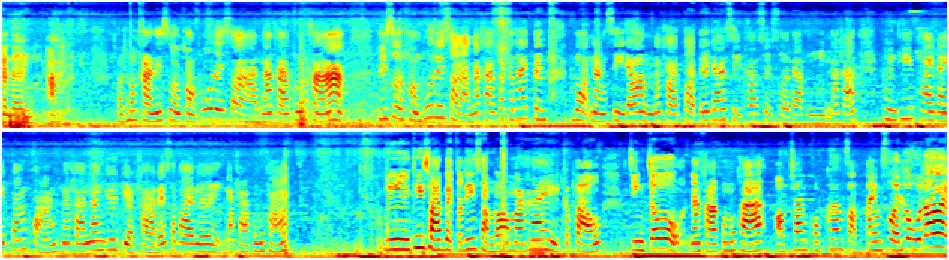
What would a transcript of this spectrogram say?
กันเลยอะขอโทษค่ะในส่วนของผู้โดยสารนะคะ คุณลูกค้า ในส่วนของผู้โดยสารนะคะ ก็จะได้เป็นเบาะหนังสีดำนะคะ ตัดด้วยด้านสีเทาสวยๆแบบนี้นะคะ พื้นที่ภายในกว้างขวางนะคะ นั่งยืดเหยียดขาได้สบายเลยนะคะคุณลูกค้ามีที่ชาร์จแบตเตอรี่สำรองมาให้กระเป๋าจิงโจ้นะคะ คุณลูกค้าออปชั่นครบเครื่องจัดเต็มสวยหรูเลย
